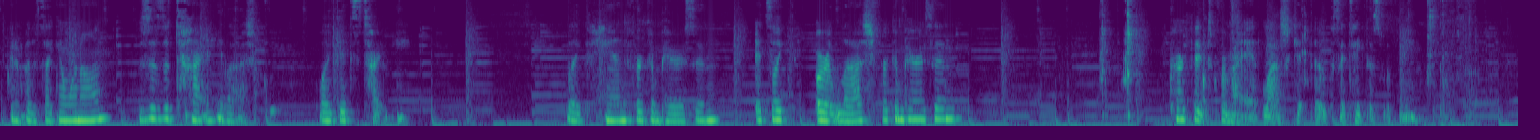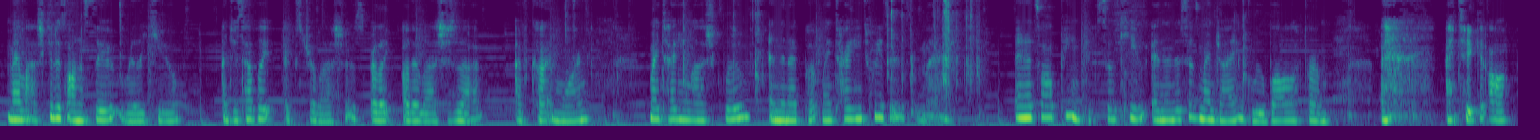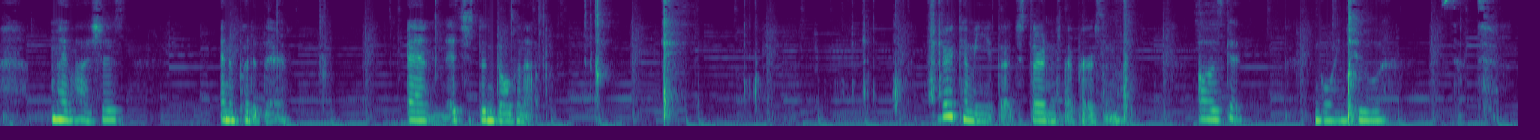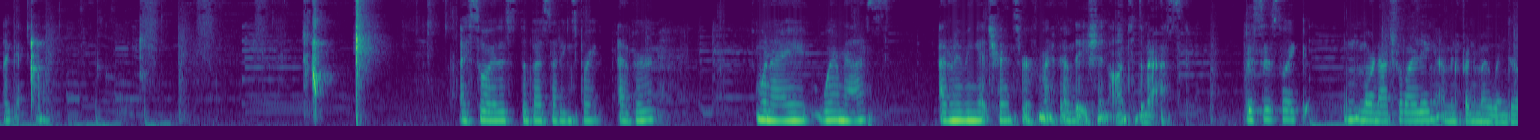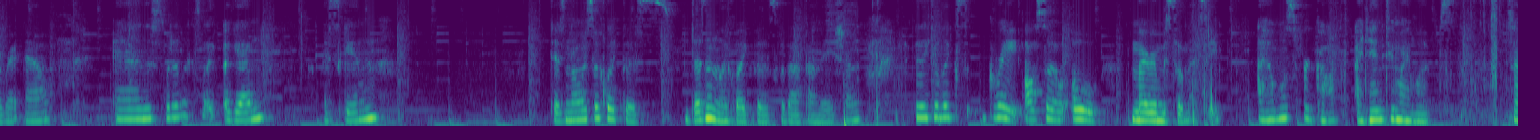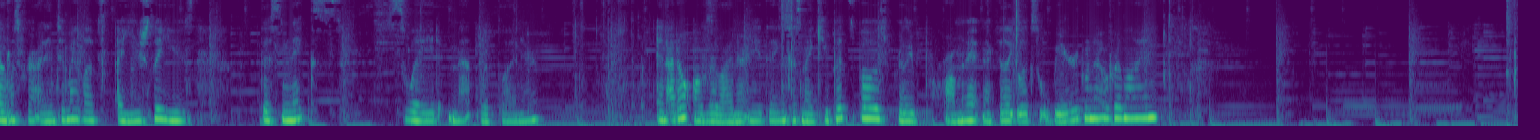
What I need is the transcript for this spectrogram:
I'm gonna put the second one on. This is a tiny lash glue. Like it's tiny. Like hand for comparison. It's like, or lash for comparison. Perfect for my lash kit though, because I take this with me. My lash kit is honestly really cute. I just have like extra lashes or like other lashes that I've cut and worn my tiny lash glue, and then I put my tiny tweezers in there. And it's all pink, it's so cute. And then this is my giant glue ball from, I take it off my lashes and I put it there. And it's just been building up. Very convenient though, just throw it into my purse and all is good. I'm going to set again. I swear this is the best setting spray ever. When I wear masks, I don't even get transfer from my foundation onto the mask. This is like more natural lighting. I'm in front of my window right now. And this is what it looks like. Again, my skin doesn't always look like this. It doesn't look like this without foundation. I feel like it looks great. Also, oh, my room is so messy. I almost forgot. I didn't do my lips. So I almost forgot I didn't do my lips. I usually use this NYX Suede Matte Lip Liner. And I don't overline or anything because my cupid's bow is really prominent and I feel like it looks weird when I overline.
